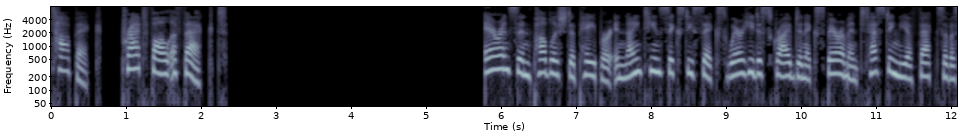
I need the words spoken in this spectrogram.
Topic. Pratfall effect Aronson published a paper in 1966 where he described an experiment testing the effects of a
